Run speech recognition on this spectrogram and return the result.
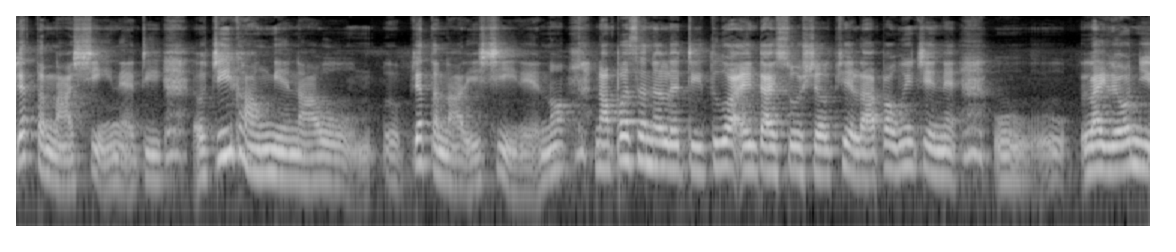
ပြဿနာရှိနေဒီဟိုကြီးခေါင်ငင်တာဟိုပြဿနာတွေရှိတယ်เนาะနောက် personality သူက anti social ဖြစ်လာပတ်ဝန်းကျင်နဲ့ဟို လိုက်လျောညီ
